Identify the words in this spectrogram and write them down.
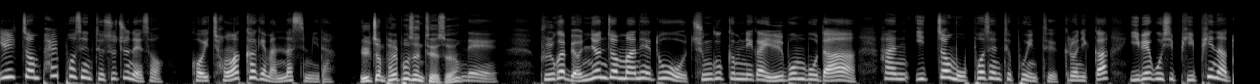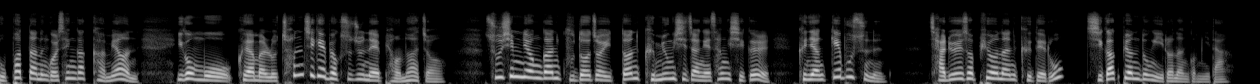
1.8% 수준에서 거의 정확하게 만났습니다. 1.8%에서요? 네. 불과 몇 년 전만 해도 중국 금리가 일본보다 한 2.5%포인트, 그러니까 250bp나 높았다는 걸 생각하면 이건 뭐 그야말로 천지개벽 수준의 변화죠. 수십 년간 굳어져 있던 금융시장의 상식을 그냥 깨부수는 자료에서 표현한 그대로 지각 변동이 일어난 겁니다.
